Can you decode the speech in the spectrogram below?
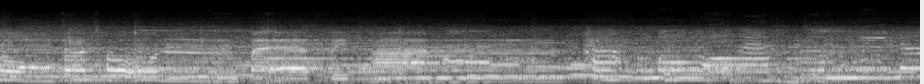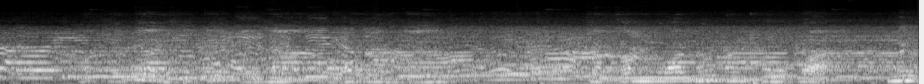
ทรงพระชนแปดสิบพันพระโมกมีไม่ได้เรียกมาจะคำนวณให้มันถูกว่าหนึ่ง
